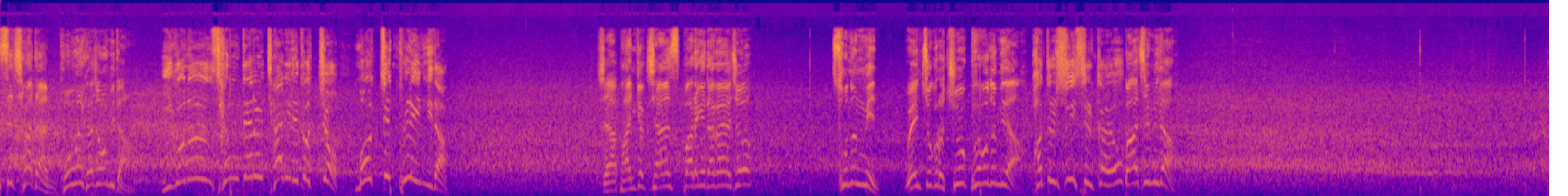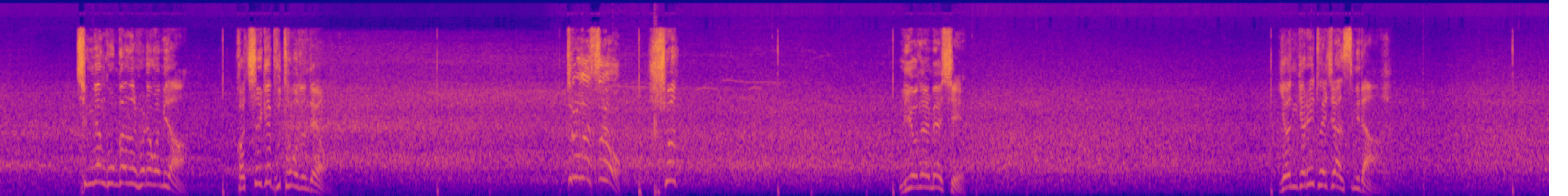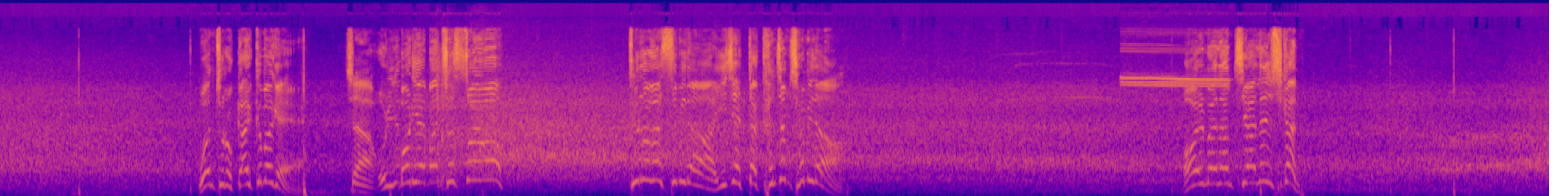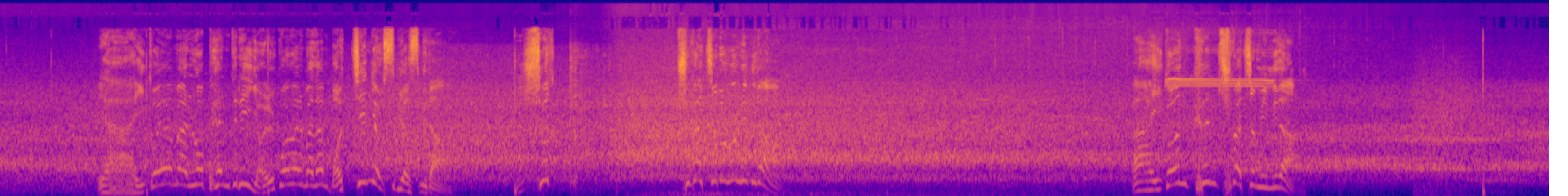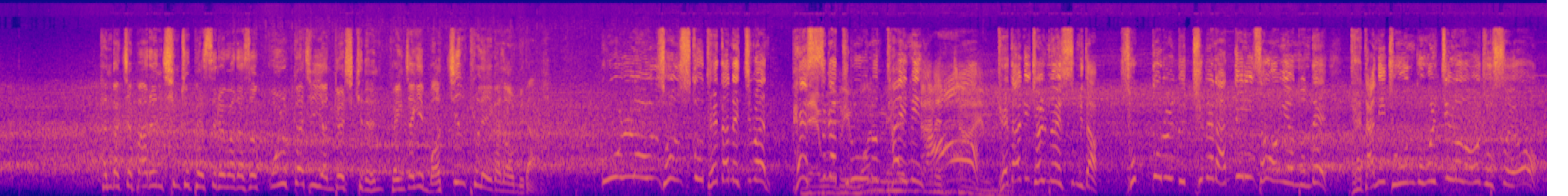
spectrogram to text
패스 차단 공을 가져옵니다. 이거는 상대를 잘 읽었죠. 멋진 플레이입니다. 자 반격 찬스 빠르게 나가야죠. 손흥민 왼쪽으로 쭉 파고듭니다. 받을 수 있을까요? 빠집니다. 측면 공간을 활용합니다. 거칠게 붙어보는데요. 들어갔어요. 슛! 리오넬 메시. 연결이 되지 않습니다 원투로 깔끔하게. 자 올려 머리에 맞췄어요. 들어갔습니다. 이제 딱 한 점 차입니다. 얼마 남지 않은 시간. 야 이거야말로 팬들이 열광할 만한 멋진 역습이었습니다. 슛! 추가점을 올립니다. 아 이건 큰 추가점입니다 한 박자 빠른 침투 패스를 받아서 골까지 연결시키는 굉장히 멋진 플레이가 나옵니다 올라온 선수도 대단했지만 패스가 be 들어오는 타이밍 아. 대단히 절묘했습니다. 속도를 늦추면 안 되는 상황이었는데 대단히 좋은 공을 찔러 넣어줬어요.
